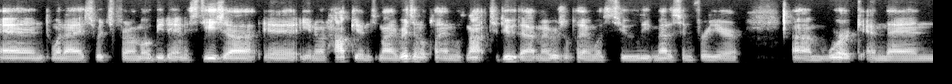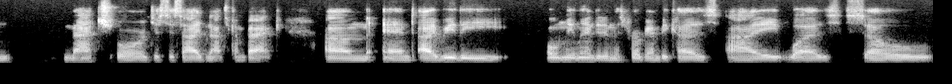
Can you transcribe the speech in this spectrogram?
and when I switched from OB to anesthesia, uh, you know, at Hopkins, my original plan was not to do that. My original plan was to leave medicine for a year, um, work, and then match or just decide not to come back. Um, and I really only landed in this program because I was so,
